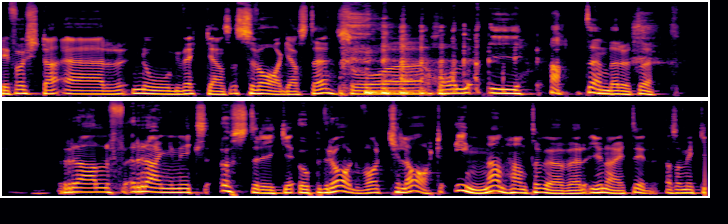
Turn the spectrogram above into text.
Det första är nog veckans svagaste, så eh, håll i hatten där ute. Ralf Rangnicks Österrike-uppdrag var klart innan han tog över United. Alltså Micke,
